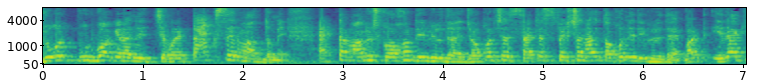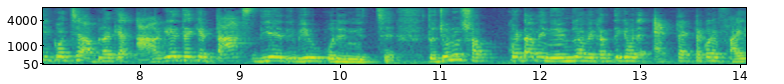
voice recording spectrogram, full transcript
জোরপূর্বক এরা নিচ্ছে মানে টাক্সের মাধ্যমে। একটা মানুষ কখন রিভিউ দেয়? যখন সে স্যাটিসফ্যাকশন হয় তখনই রিভিউ দেয়। বাট এরা কি করছে? আপনাকে আগে থেকে টাক্স দিয়ে রিভিউ করে নিচ্ছে। তো চলুন সবকটা আমি নিয়ে নিলাম এখান থেকে। এবার একটা একটা করে ফাইল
